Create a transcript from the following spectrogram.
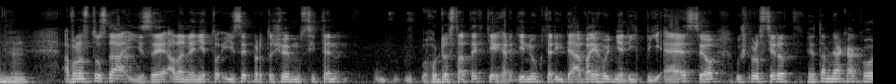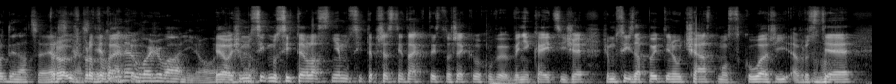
Mm-hmm. A ono se to zdá easy, ale není to easy, protože musíte dostatek těch hrdinů, který dávají hodně DPS, jo, už prostě do... Je tam nějaká koordinace, pro, jasně, už pro je to jako, uvažování, no. Jo, že musí, musíte vlastně, musíte přesně tak, ty to řekl jako vynikající, že, že musí zapojit jinou část mozku a, ří, a prostě uh-huh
